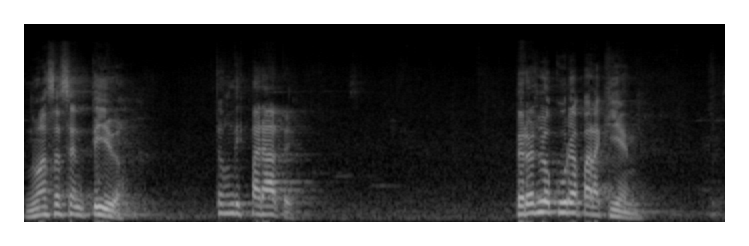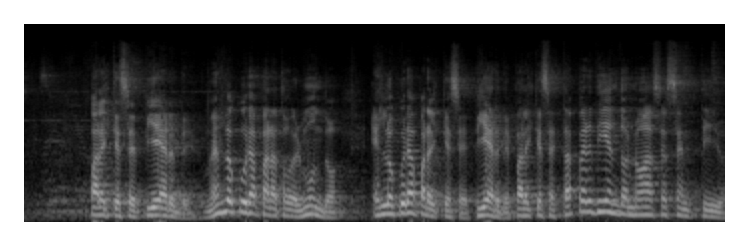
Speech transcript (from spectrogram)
No hace sentido. Esto es un disparate. Pero es locura para quién? Para el que se pierde. No es locura para todo el mundo. Es locura para el que se pierde. Para el que se está perdiendo no hace sentido.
